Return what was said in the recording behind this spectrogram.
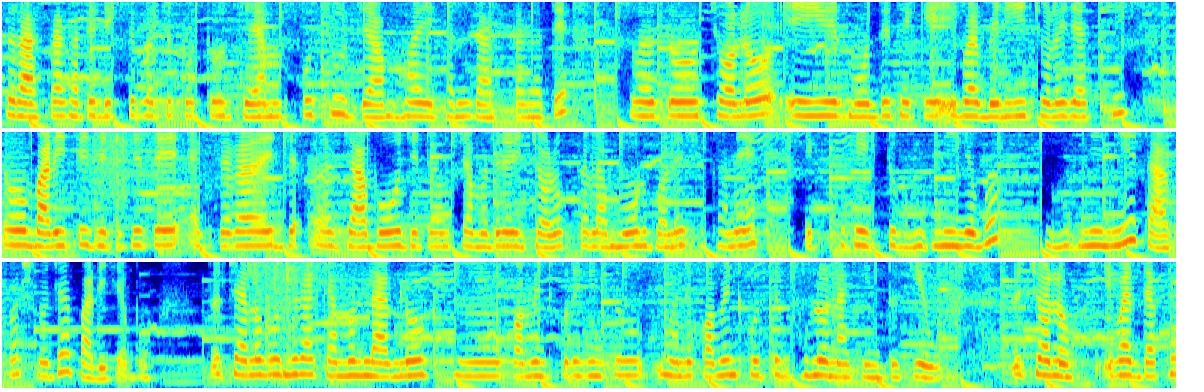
তো রাস্তাঘাটে দেখতে পাচ্ছ কত জ্যাম প্রচুর জ্যাম হয় এখানে রাস্তাঘাটে। তো চলো, এর মধ্যে থেকে এবার বেরিয়ে চলে যাচ্ছি। তো বাড়িতে যেতে যেতে এক জায়গায় যাব, যেটা হচ্ছে আমাদের এই চড়কতলা মোড় বলে, সেখানে এক থেকে একটু ঘুগনি নেব। ঘুগনি নিয়ে তারপর সোজা বাড়ি যাব। তো চলো বন্ধুরা, কেমন লাগল? কমেন্ট করে কিন্তু মানে কমেন্ট করতে ভুলো না কিন্তু কেউ। তো চলো, এবার দেখো,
